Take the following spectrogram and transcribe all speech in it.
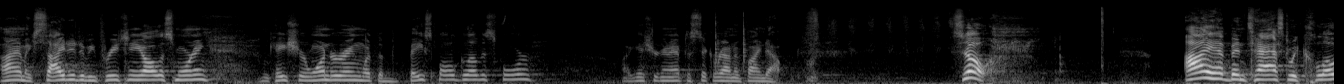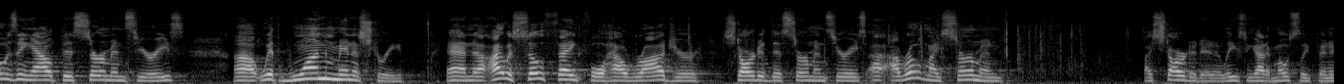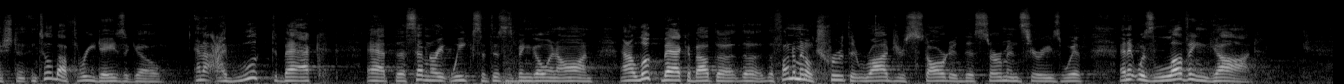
I am excited to be preaching to y'all this morning. In case you're wondering what the baseball glove is for, I guess you're going to have to stick around and find out. So, I have been tasked with closing out this sermon series uh, with one ministry. And uh, I was so thankful how Roger started this sermon series. I, I wrote my sermon, I started it at least and got it mostly finished until about three days ago. And I looked back at the seven or eight weeks that this has been going on, and I looked back about the, the, the fundamental truth that Rogers started this sermon series with, and it was loving God.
